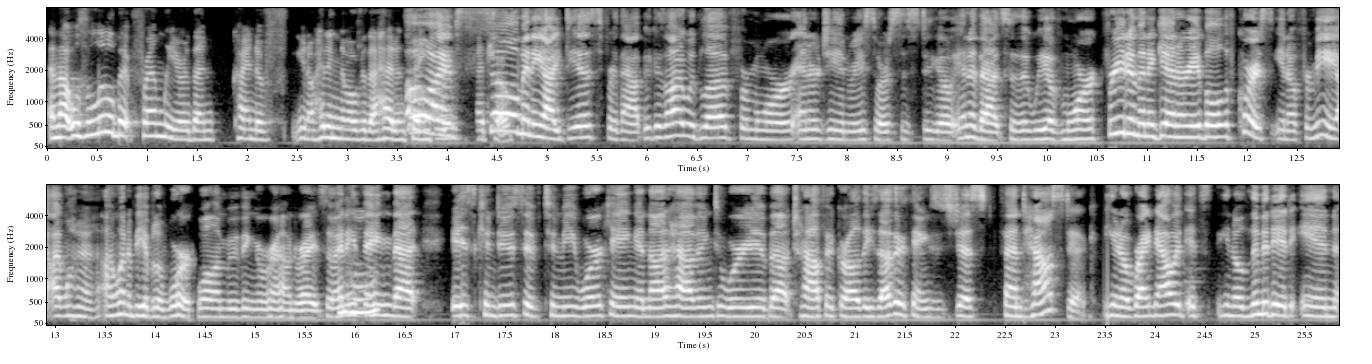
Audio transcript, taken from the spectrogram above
And that was a little bit friendlier than kind of, you know, hitting them over the head and saying, Oh, I have so many ideas for that because I would love for more energy and resources to go into that so that we have more freedom and again are able, of course, you know, for me, I want to I want to be able to work while I'm moving around, right? So mm-hmm. anything mm-hmm. that is conducive to me working and not having to worry about traffic or all these other things is just fantastic. You know, right now it's, you know, limited in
